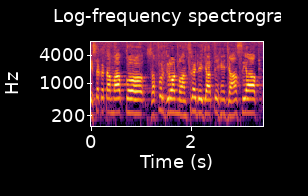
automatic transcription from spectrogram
इस वक्त हम आपको ज़फ़र ग्राउंड मानसरा ले जाते हैं जहाँ से आप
